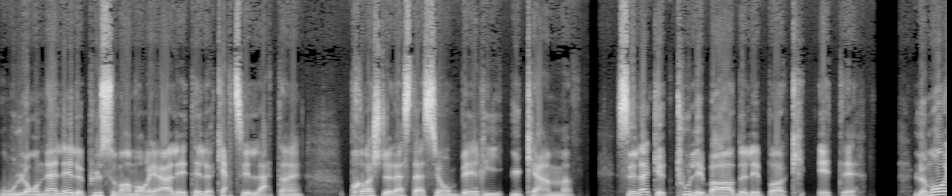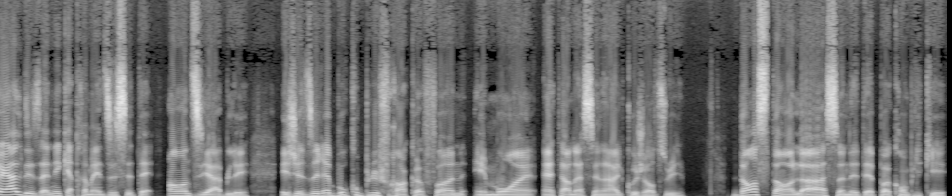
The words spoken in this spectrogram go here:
où l'on allait le plus souvent à Montréal était le quartier latin, proche de la station Berry-UQAM. C'est là que tous les bars de l'époque étaient. Le Montréal des années 90 était endiablé et je dirais beaucoup plus francophone et moins international qu'aujourd'hui. Dans ce temps-là, ce n'était pas compliqué.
